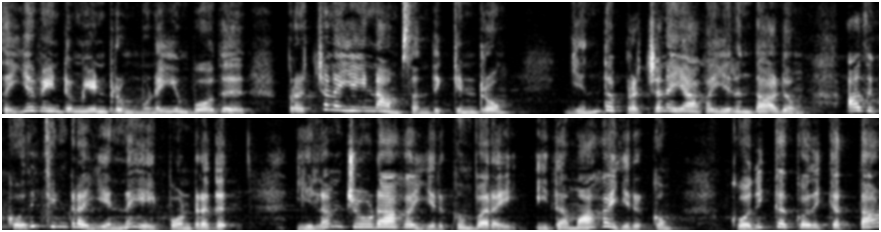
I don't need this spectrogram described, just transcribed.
செய்ய வேண்டும் என்று முனையும் போது பிரச்சனையை நாம் சந்திக்கின்றோம். எந்த பிரச்சனையாக இருந்தாலும் அது கொதிக்கின்ற எண்ணெயை போன்றது. இளம் சூடாக இருக்கும் வரை இதமாக இருக்கும். கொதிக்க கொதிக்கத்தான்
